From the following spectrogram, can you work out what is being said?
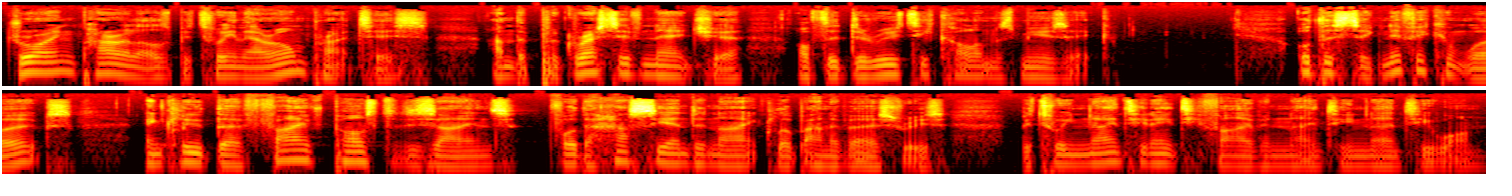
drawing parallels between their own practice and the progressive nature of the Durutti Column's music. Other significant works include their five poster designs for the Hacienda nightclub anniversaries between 1985 and 1991.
